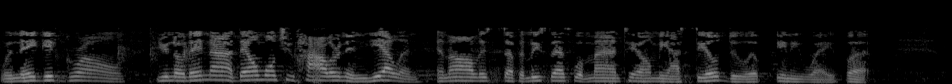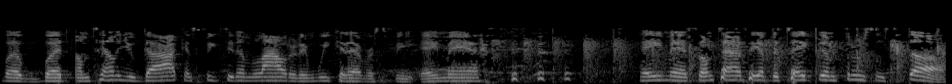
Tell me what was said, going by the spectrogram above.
when they get grown, you know, they not they don't want you hollering and yelling and all this stuff. At least that's what mine tell me. I still do it anyway, but but but I'm telling you, God can speak to them louder than we could ever speak. Amen. Amen. Sometimes he have to take them through some stuff.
